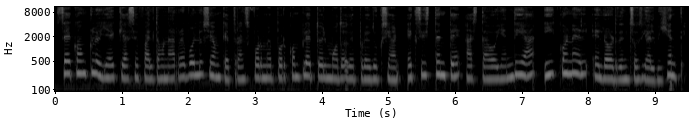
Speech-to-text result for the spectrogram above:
se concluye que hace falta una revolución que transforme por completo el modo de producción existente hasta hoy en día y con él el orden social vigente.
